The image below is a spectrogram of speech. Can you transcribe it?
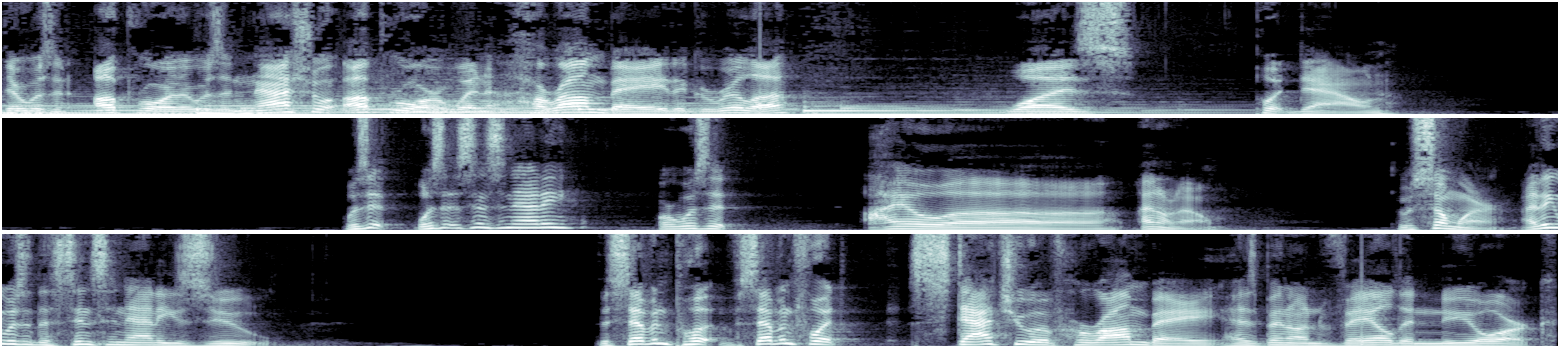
There was an uproar, there was a national uproar when Harambe, the gorilla, was put down. Was it was it Cincinnati or was it Iowa? I don't know. It was somewhere. I think it was at the Cincinnati Zoo. The seven foot seven foot statue of Harambe has been unveiled in New York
